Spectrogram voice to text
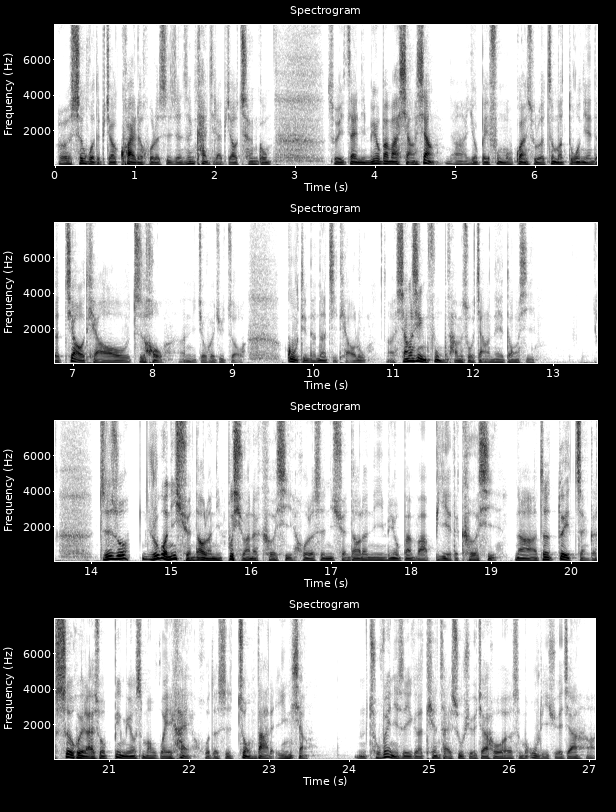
而生活的比较快乐，或者是人生看起来比较成功。所以在你没有办法想象啊，又被父母灌输了这么多年的教条之后啊，你就会去走固定的那几条路啊，相信父母他们所讲的那些东西。只是说，如果你选到了你不喜欢的科系，或者是你选到了你没有办法毕业的科系，那这对整个社会来说并没有什么危害，或者是重大的影响。嗯，除非你是一个天才数学家或者什么物理学家啊，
